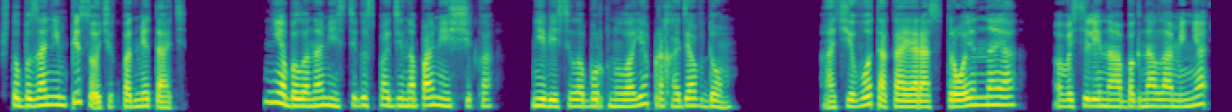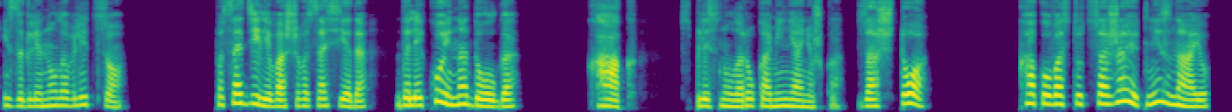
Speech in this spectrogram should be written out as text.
чтобы за ним песочек подметать». «Не было на месте господина помещика», — невесело буркнула я, проходя в дом. «А чего такая расстроенная?» Василина обогнала меня и заглянула в лицо. «Посадили вашего соседа, далеко и надолго». «Как?» — сплеснула руками нянюшка. «За что?» «Как у вас тут сажают, не знаю,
